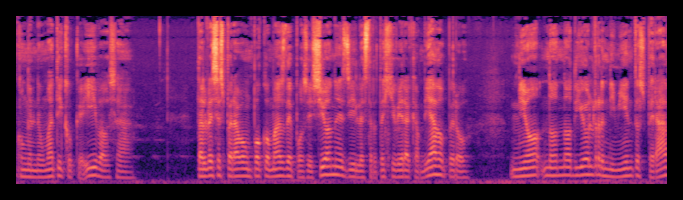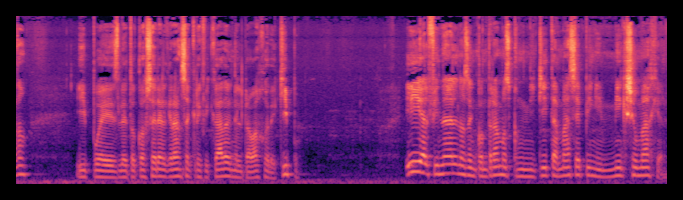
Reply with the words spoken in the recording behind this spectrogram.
con el neumático que iba, o sea, Tal vez esperaba un poco más de posiciones y la estrategia hubiera cambiado, pero no, no, no dio el rendimiento esperado y pues le tocó ser el gran sacrificado en el trabajo de equipo. Y al final nos encontramos con Nikita Mazepin y Mick Schumacher.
